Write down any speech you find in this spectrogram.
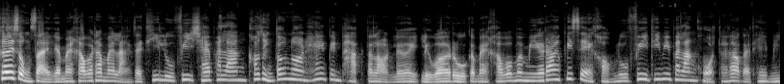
เคยสงสัยกันไหมครับว่าทำไมหลังจากที่ลูฟี่ใช้พลังเขาถึงต้องนอนแห้งเป็นผักตลอดเลย หรือว่ารู้กันไหมครับว่ามันมีร่างพิเศษของลูฟี่ที่มีพลังโหดเท่ากับเทมิ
